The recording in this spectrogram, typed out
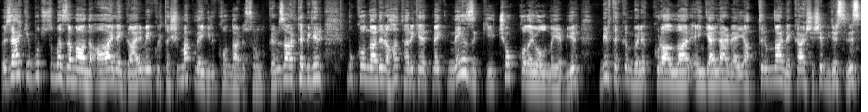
Özellikle bu tutulma zamanı aile, gayrimenkul taşınmakla ilgili konularda sorumluluklarınız artabilir. Bu konularda rahat hareket etmek ne yazık ki çok kolay olmayabilir. Bir takım böyle kurallar, engeller veya yaptırımlarla karşılaşabilirsiniz.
